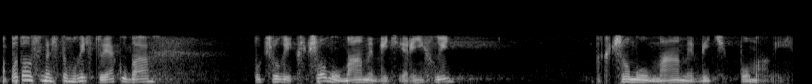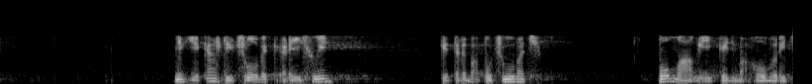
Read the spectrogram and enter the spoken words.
A potom sme z toho listu Jakuba počuli, k čomu máme byť rýchli a k čomu máme byť pomalý. Nech je každý človek rýchly, keď treba počúvať, pomalý, keď má hovoriť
